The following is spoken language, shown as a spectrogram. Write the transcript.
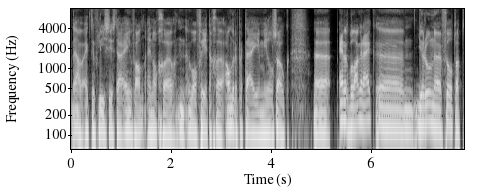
nou, Active Lease is daar één van. En nog wel 40 andere partijen meer inmiddels ook. Uh, erg belangrijk. Uh, Jeroen uh, vult dat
